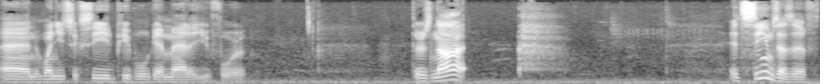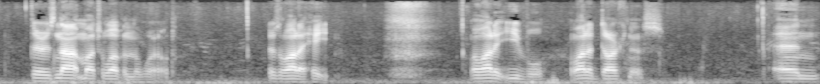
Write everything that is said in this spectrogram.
and when you succeed, people will get mad at you for it. There's not. It seems as if there's not much love in the world. There's a lot of hate, a lot of evil, a lot of darkness. And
